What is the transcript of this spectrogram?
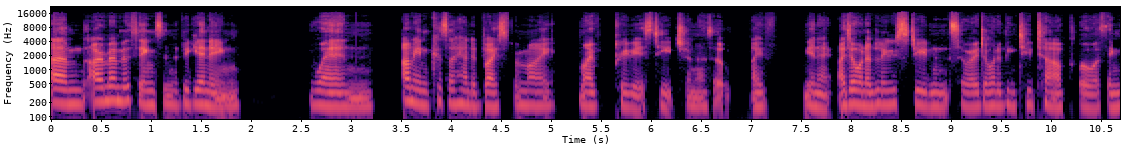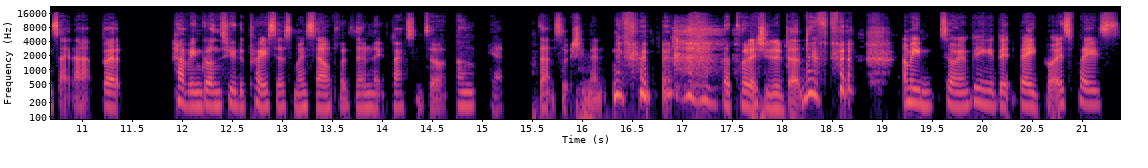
Um, I remember things in the beginning when I mean, because I had advice from my my previous teacher, and I thought I've you know I don't want to lose students or I don't want to be too tough or things like that. But having gone through the process myself, I've then looked back and thought, oh yeah, that's what she meant. that's what I should have done. I mean, sorry, I'm being a bit vague, but I suppose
